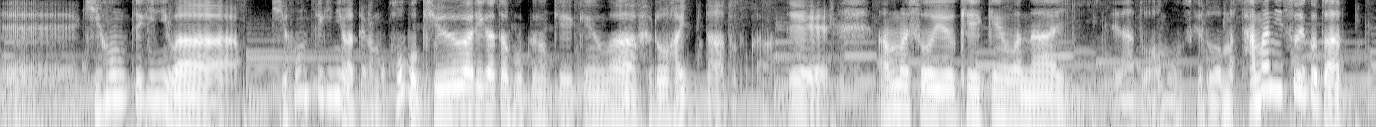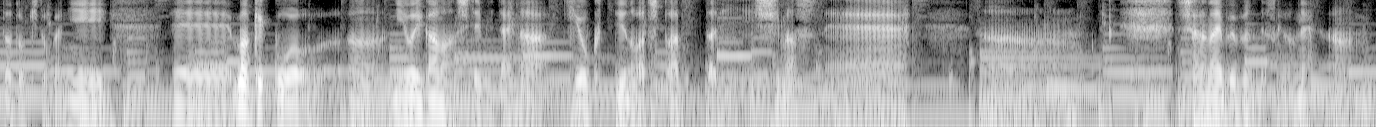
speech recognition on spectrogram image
えー、基本的には、基本的にはっていうかもうほぼ9割方僕の経験は風呂入った後とかなんで、あんまりそういう経験はないなとは思うんですけど、まあ、たまにそういうことあった時とかに、えー、まあ結構、うん、匂い我慢してみたいな記憶っていうのはちょっとあったりしますね。うん、しゃあない部分ですけどね。うん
